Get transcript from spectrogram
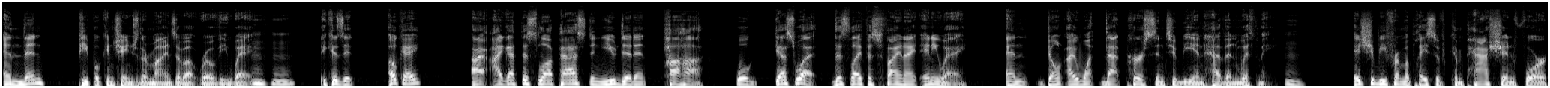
And then people can change their minds about Roe v. Wade. Mm-hmm. Because it, okay, I, I got this law passed and you didn't. Haha. Well, guess what? This life is finite anyway. And don't I want that person to be in heaven with me? Mm. It should be from a place of compassion for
